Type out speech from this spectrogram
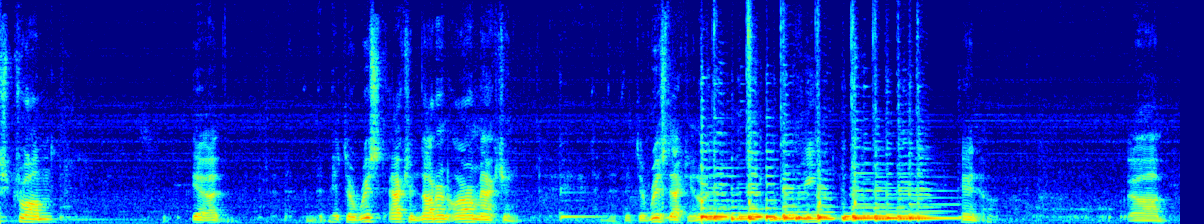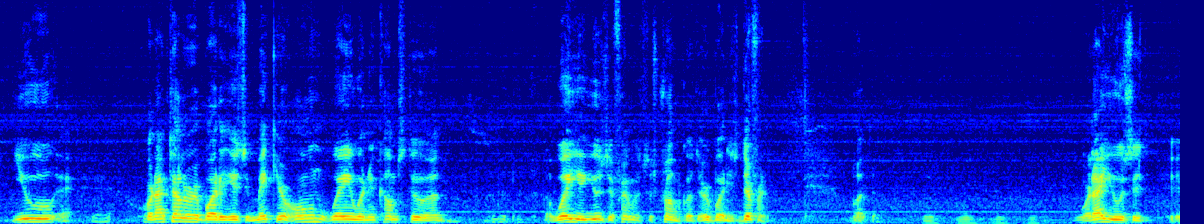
Strum, yeah, it's a wrist action, not an arm action. It's a wrist action. And uh, you, what I tell everybody is to make your own way when it comes to uh, the way you use the fingers to strum because everybody's different. But what I use is uh,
